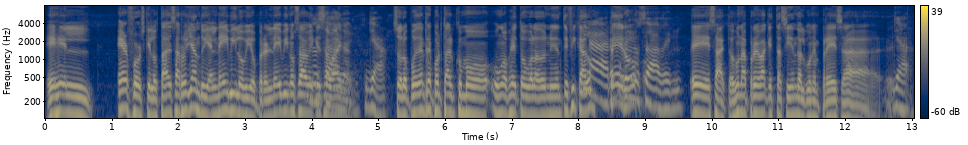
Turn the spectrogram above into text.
es el Air Force que lo está desarrollando y el Navy lo vio, pero el Navy no sabe No que esa saben, vaina Ya. solo pueden reportar como un objeto volador no identificado, Claro, pero pero no saben. eh, exacto, es una prueba que está haciendo alguna empresa eh, Ya.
